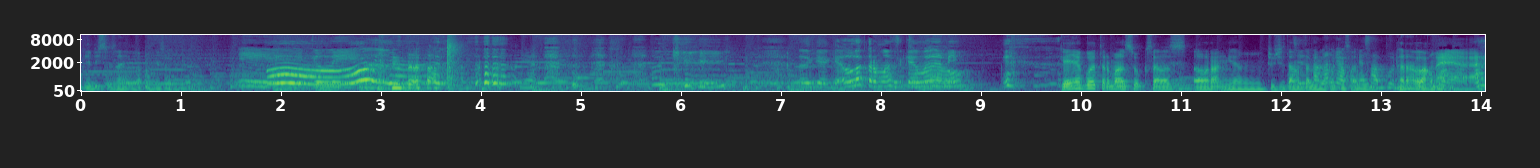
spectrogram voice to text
Jadi sisanya nggak pakai sabun. Ih, Oh. geli ya. Oke. Oke oke, lo termasuk yang mana nih? Kayaknya gue termasuk salah orang yang cuci tangan Cuci tapi nggak pakai sabun. sabun. Karena lama. Nah,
